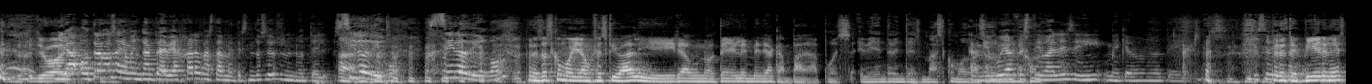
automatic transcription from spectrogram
Yo, Mira, otra cosa que me encanta de viajar es gastarme 300 euros en un hotel. Ah. Sí lo digo, sí lo digo. Pero eso es como ir a un festival y ir a un hotel en vez de acampada. Pues evidentemente es más cómodo. También voy a mejor. festivales y me quedo en un hotel. Sí Pero te pierdes,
